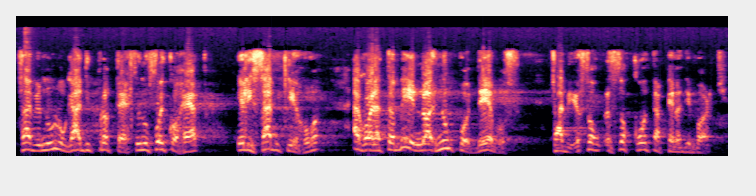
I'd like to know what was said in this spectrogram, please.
sabe, num lugar de protesto. Não foi correto. Ele sabe que errou. Agora, também nós não podemos, sabe, eu sou, eu sou contra a pena de morte.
